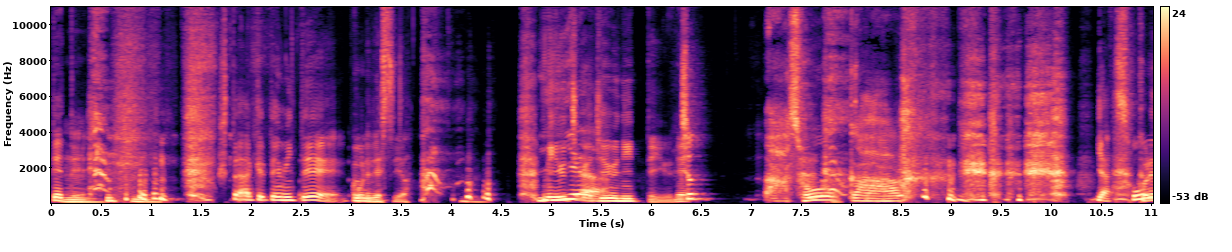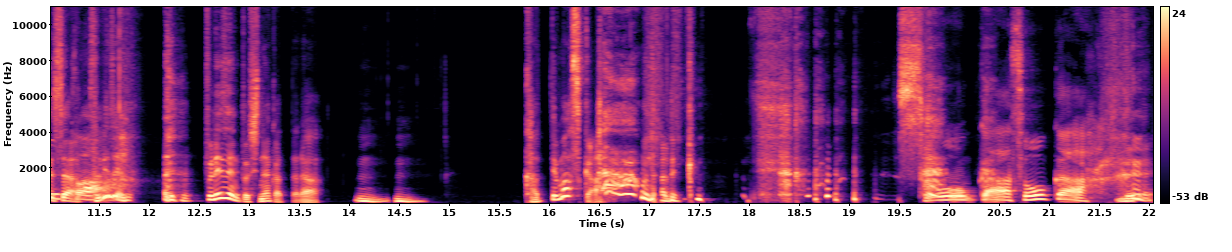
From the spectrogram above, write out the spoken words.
てて、うん 蓋開けてみて、これですよ。身内が12っていうね。ちょっと、あ、そうか。いや、これさ、プレゼン、プレゼントしなかったら、うん、うん。買ってますか？誰か。そうか、そうか。ね、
